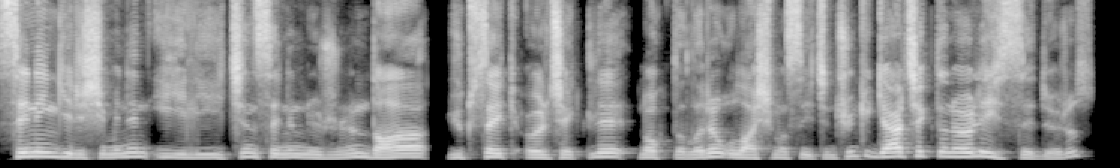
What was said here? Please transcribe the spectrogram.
senin girişiminin iyiliği için, senin ürünün daha yüksek ölçekli noktalara ulaşması için. Çünkü gerçekten öyle hissediyoruz.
